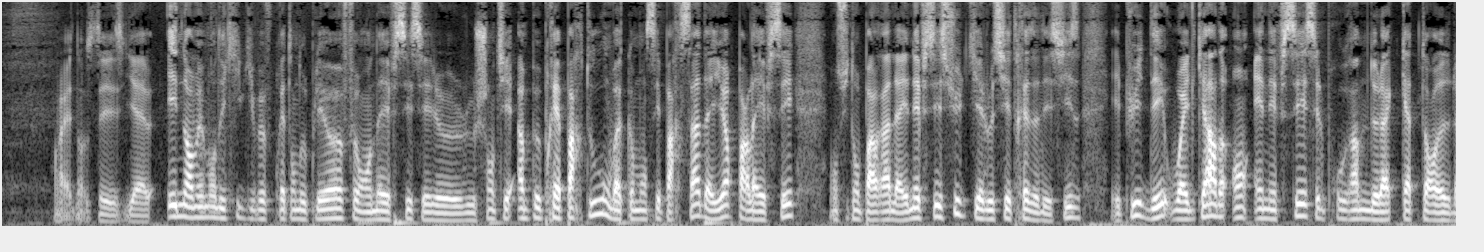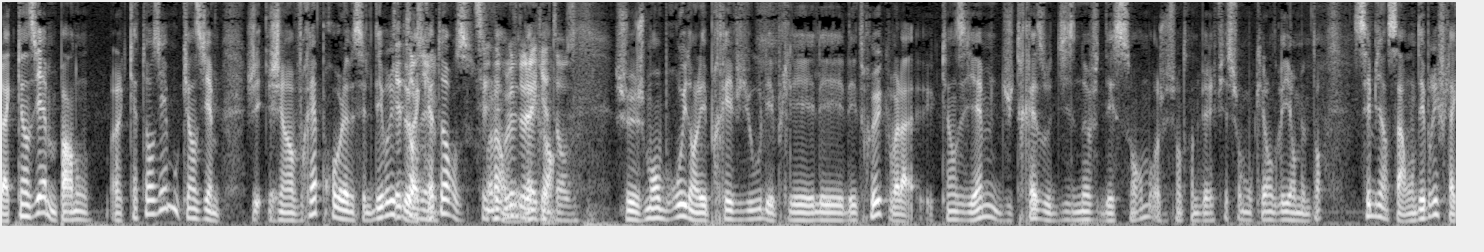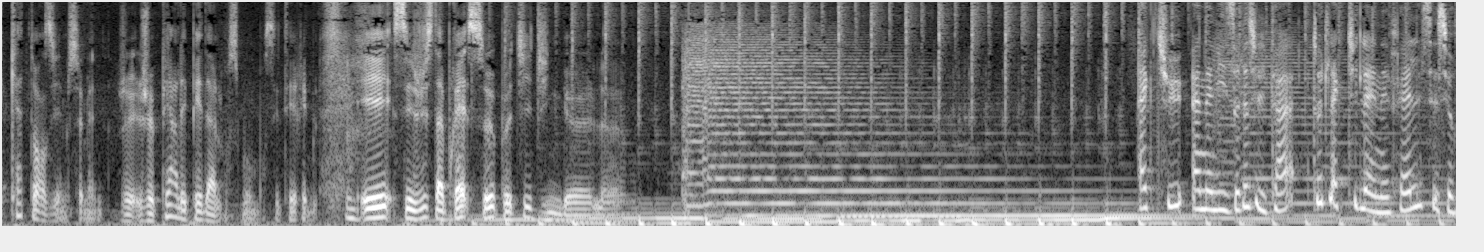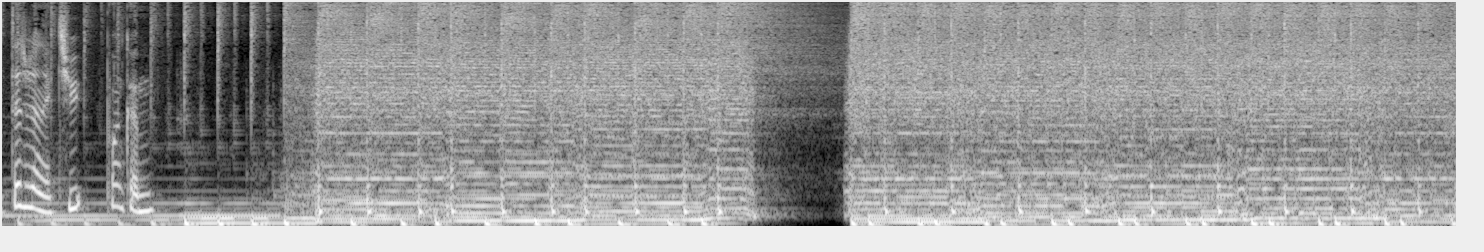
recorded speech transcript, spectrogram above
Ouais, il y a énormément d'équipes qui peuvent prétendre aux playoffs. En AFC, c'est le, le chantier à peu près partout. On va commencer par ça d'ailleurs, par l'AFC. Ensuite, on parlera de la NFC Sud qui elle aussi est très indécise. Et puis des wildcards en NFC. C'est le programme de la, 14, de la 15e, pardon. Euh, 14e ou 15e J'ai un vrai problème. C'est le débrief de la 14e. 14. C'est Voilà, le est de la d'accord. 14. Je, je m'embrouille dans les previews, les, play- les, les trucs. Voilà, 15e, du 13 au 19 décembre. Je suis en train de vérifier sur mon calendrier en même temps. C'est bien ça, on débriefe la 14e semaine. Je, je perds les pédales en ce moment, c'est terrible. Et c'est juste après ce petit jingle. Actu, analyse, résultat, toute l'actu de la NFL, c'est sur touchdownactu.com.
